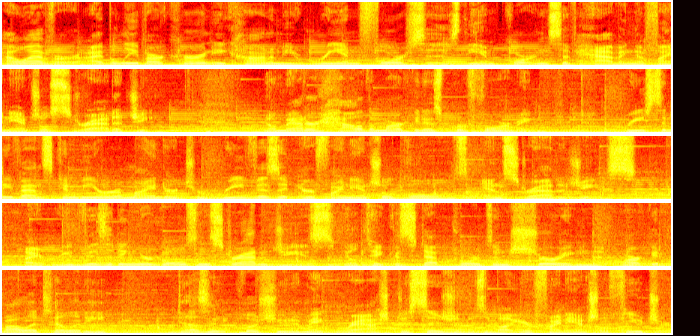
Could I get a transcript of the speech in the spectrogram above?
However, I believe our current economy reinforces the importance of having a financial strategy. No matter how the market is performing, recent events can be a reminder to revisit your financial goals and strategies. By revisiting your goals and strategies, you'll take a step towards ensuring that market volatility doesn't push you to make rash decisions about your financial future.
